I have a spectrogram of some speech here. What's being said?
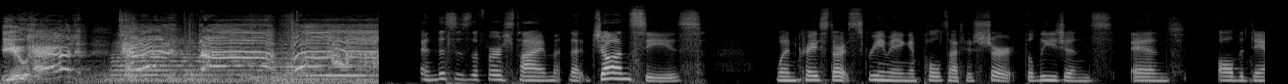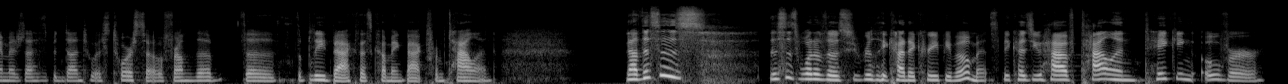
you had. Talyn! And this is the first time that John sees when Crais starts screaming and pulls out his shirt, the lesions and all the damage that has been done to his torso from the the, the bleed back that's coming back from Talyn. Now this is this is one of those really kind of creepy moments because you have Talyn taking over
